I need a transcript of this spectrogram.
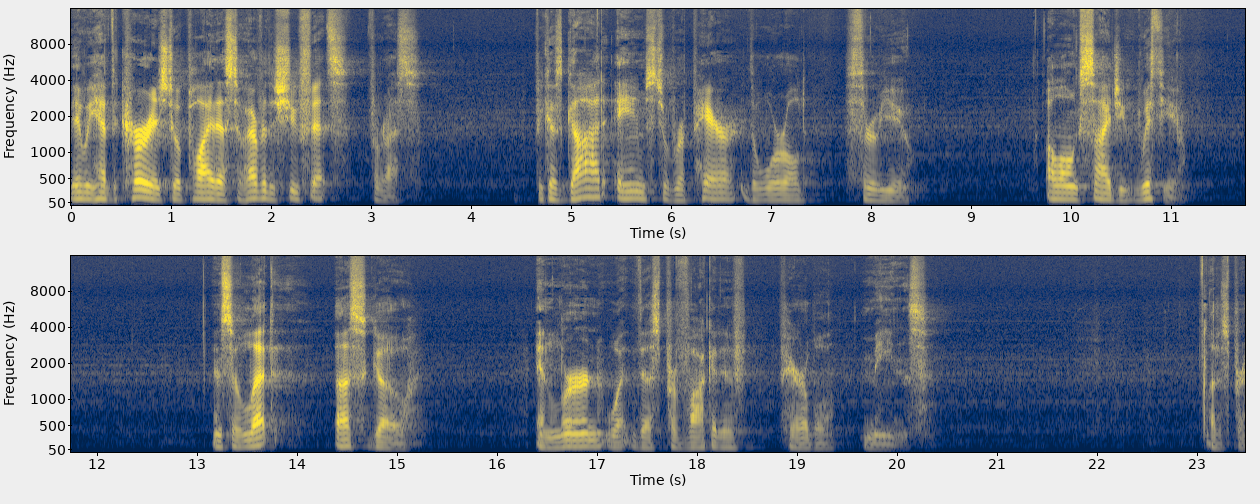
May we have the courage to apply this to however the shoe fits for us. Because God aims to repair the world through you, alongside you, with you. And so let us go and learn what this provocative parable means. Let us pray.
